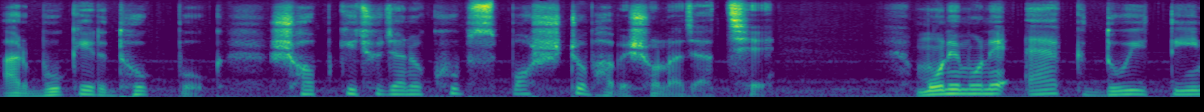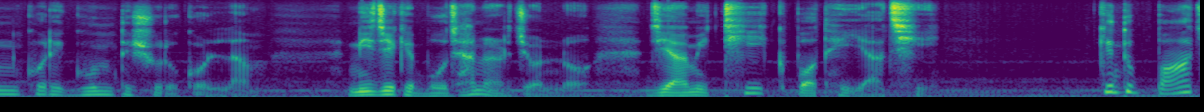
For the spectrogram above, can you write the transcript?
আর বুকের ধুকপুক সব কিছু যেন খুব স্পষ্টভাবে শোনা যাচ্ছে। মনে মনে এক, দুই, তিন করে গুনতে শুরু করলাম, নিজেকে বোঝানোর জন্য যে আমি ঠিক পথেই আছি। কিন্তু পাঁচ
